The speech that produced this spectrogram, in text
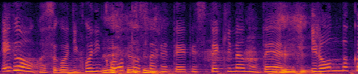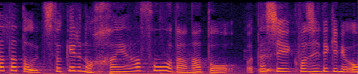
笑顔がすごいニコニコっとされていて素敵なので いろんな方と打ち解けるの早そうだなと私個人的に思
